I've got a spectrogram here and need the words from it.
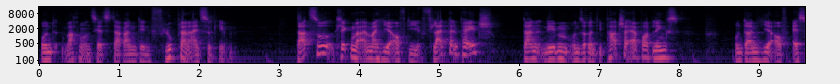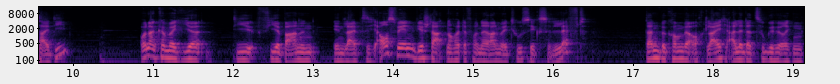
und machen uns jetzt daran, den Flugplan einzugeben. Dazu klicken wir einmal hier auf die Flightplan-Page, dann neben unseren Departure Airport Links und dann hier auf SID. Und dann können wir hier die vier Bahnen in Leipzig auswählen. Wir starten heute von der Runway 26 Left. Dann bekommen wir auch gleich alle dazugehörigen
